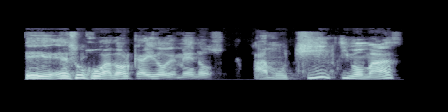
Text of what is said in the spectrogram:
Sí, es un jugador que ha ido de menos a muchísimo más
